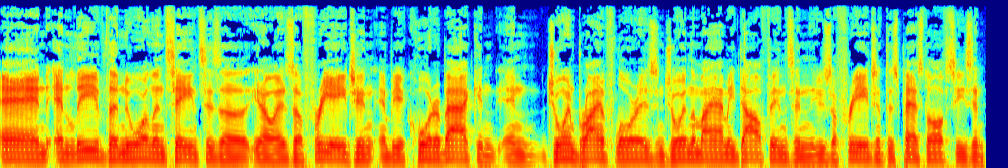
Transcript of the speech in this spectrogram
and and leave the New Orleans Saints as a you know as a free agent and be a quarterback and and join Brian Flores and join the Miami Dolphins and he was a free agent this past offseason.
